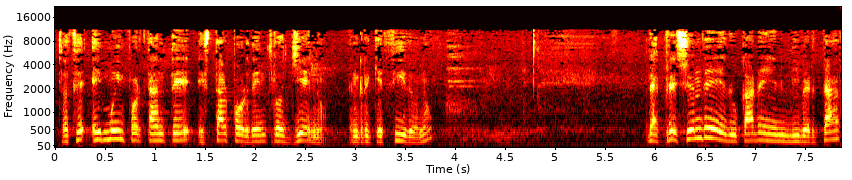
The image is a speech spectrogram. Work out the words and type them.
Entonces es muy importante estar por dentro lleno, enriquecido, ¿no? La expresión de educar en libertad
